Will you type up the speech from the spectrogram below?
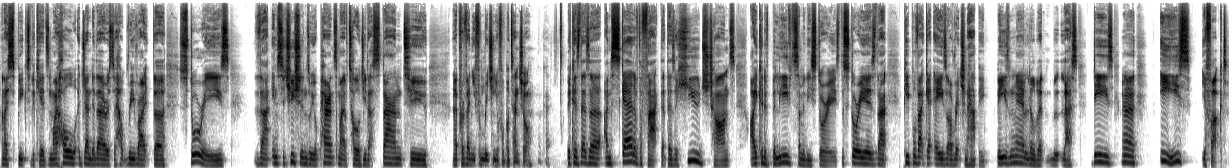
and I speak to the kids. And my whole agenda there is to help rewrite the stories that institutions or your parents might have told you that stand to uh, prevent you from reaching your full potential Okay. because there's a I'm scared of the fact that there's a huge chance I could have believed some of these stories. The story is that people that get A's are rich and happy. B's meh, a little bit less. D's eh, E's you're fucked.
